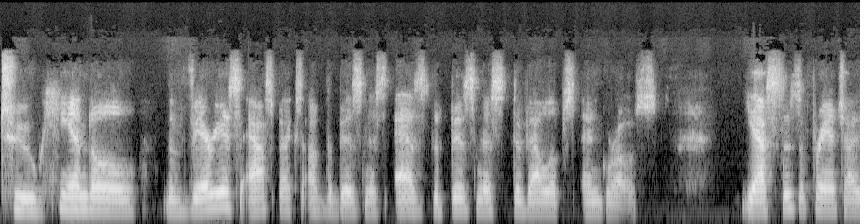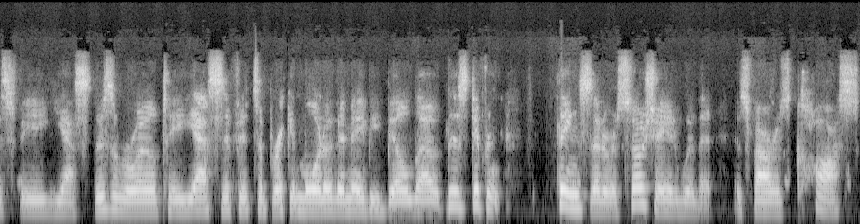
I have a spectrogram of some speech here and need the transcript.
to handle the various aspects of the business as the business develops and grows. Yes, there's a franchise fee. Yes, there's a royalty. Yes, if it's a brick and mortar, there may be build out. There's different things that are associated with it as far as costs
